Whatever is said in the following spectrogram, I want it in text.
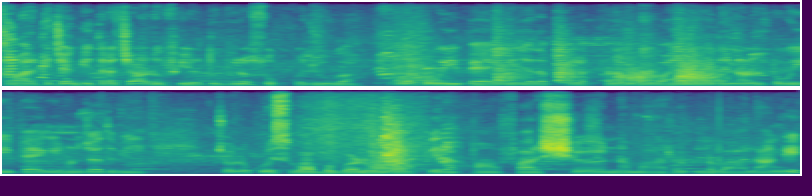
ਸਮਾਰ ਕੇ ਚੰਗੀ ਤਰ੍ਹਾਂ ਝਾੜੂ ਫੇਰ ਦੂੰ ਫਿਰ ਉਹ ਸੁੱਕ ਜੂਗਾ। ਉਹ ਟੋਈ ਪੈ ਗਈ ਜਦ ਆਪਾਂ ਲੱਕੜਾਂ ਪੜਵਾਈਆਂ, ਉਹਦੇ ਨਾਲ ਟੋਈ ਪੈ ਗਈ। ਹੁਣ ਜਦ ਵੀ ਚਲੋ ਕੋਈ ਸਬੱਬ ਬਣੂਗਾ, ਫਿਰ ਆਪਾਂ ਫਰਸ਼ ਨਵਾਂ ਲਵਾ ਲਾਂਗੇ।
